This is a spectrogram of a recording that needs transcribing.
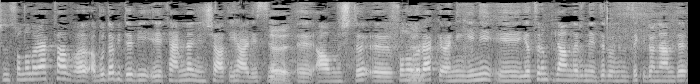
Şimdi son olarak TAV e, Abu Dhabi'de bir e, terminal inşaat ihalesi Evet. e, almıştı. Son olarak hani yeni yatırım planları nedir önümüzdeki dönemde?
